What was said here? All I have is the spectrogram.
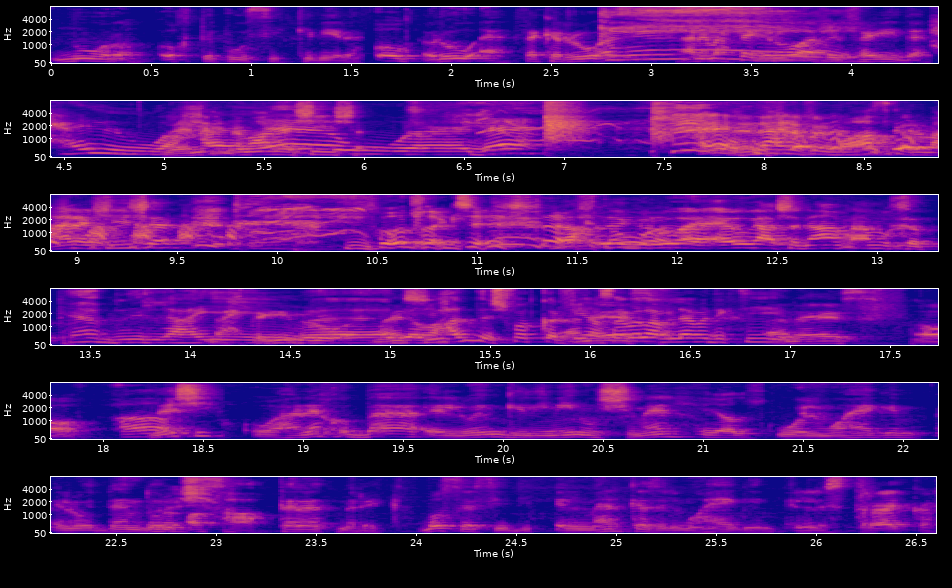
نوره أخت بوسي الكبيرة. رؤى فاكر رؤى؟ أنا محتاج رؤى في الفريق ده. حلو لأن إحنا معانا شيشة. ده لأن إحنا في المعسكر معانا شيشة. خد لك شيشة. محتاج رؤى قوي عشان نعرف نعمل خطة. يا ابن محتاجين اللعيبه روح، ده ماشي؟ ما حدش فكر فيها. أصل أنا. بلعب اللعبة دي كتير. أنا آسف. أه. آه. ماشي. وهناخد بقى ال wing اليمين والشمال يلا. والمهاجم اللي قدام دول. أصعب ثلاث مراكز. بص يا سيدي المركز المهاجم ال striker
